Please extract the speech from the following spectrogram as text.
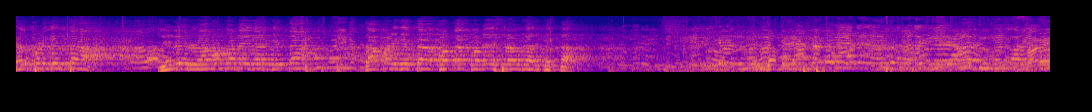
గల్పడి గిత్త నెల్లూరు రామకోటయ్య గారి గిత్త దాపడి గిత్త కోట కోటేశ్వరరావు గారి గిత్త అర్థం చేసుకోవాలి కానీ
